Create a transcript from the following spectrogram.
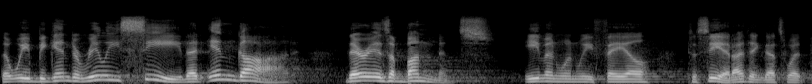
that we begin to really see that in God there is abundance, even when we fail to see it. I think that's what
